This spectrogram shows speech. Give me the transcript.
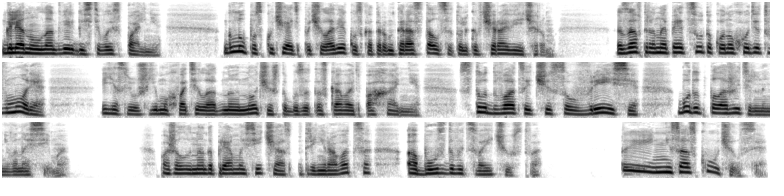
Глянул на дверь гостевой спальни. Глупо скучать по человеку, с которым ты расстался только вчера вечером. Завтра на пять суток он уходит в море. Если уж ему хватило одной ночи, чтобы затасковать по Ханне, 120 часов в рейсе будут положительно невыносимы. Пожалуй, надо прямо сейчас потренироваться обуздывать свои чувства. Ты не соскучился.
